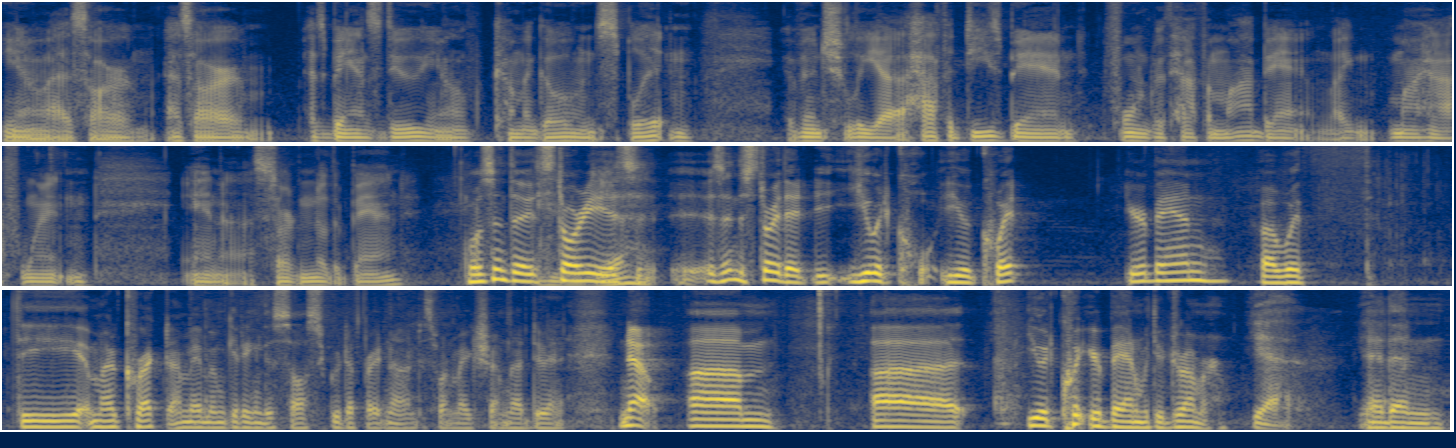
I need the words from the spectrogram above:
you know, as our as our as bands do, you know, come and go and split, and eventually uh, half of D's band formed with half of my band. Like my half went and and uh, started another band. Wasn't the story yeah. is isn't the story that you had you had quit your band uh, with the am I correct? I maybe I'm getting this all screwed up right now. I just want to make sure I'm not doing it. No, um, uh, you had quit your band with your drummer, Yeah. yeah. and then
